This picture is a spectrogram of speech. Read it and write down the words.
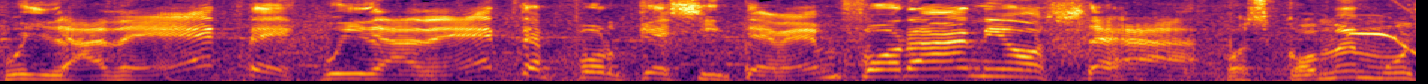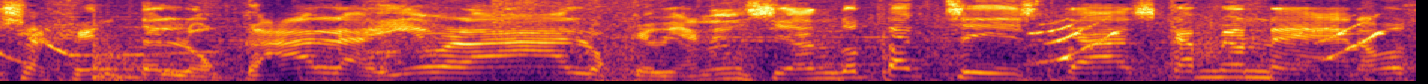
Cuidadete, cuidadete, porque si te ven foráneos, pues come mucha gente local ahí, ¿verdad? Lo que vienen siendo taxistas, camioneros,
